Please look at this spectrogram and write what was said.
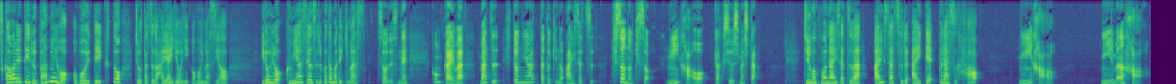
使われている場面を覚えていくと上達が早いように思いますよ。いろいろ組み合わせをすることもできます。そうですね。今回は、まず人に会った時の挨拶、基礎の基礎、ニーハを学習しました。中国語の挨拶は挨拶する相手プラスハ你好，你们好，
